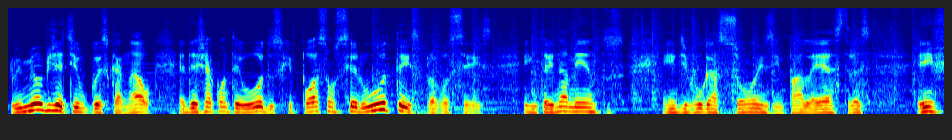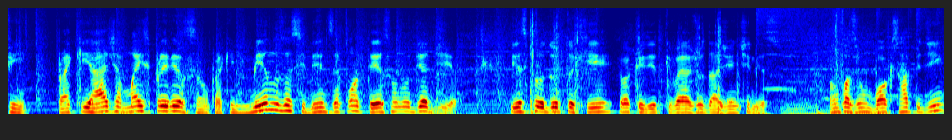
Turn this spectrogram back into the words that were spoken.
E o meu objetivo com esse canal é deixar conteúdos que possam ser úteis para vocês em treinamentos, em divulgações, em palestras, enfim, para que haja mais prevenção, para que menos acidentes aconteçam no dia a dia. E esse produto aqui eu acredito que vai ajudar a gente nisso. Vamos fazer um box rapidinho?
